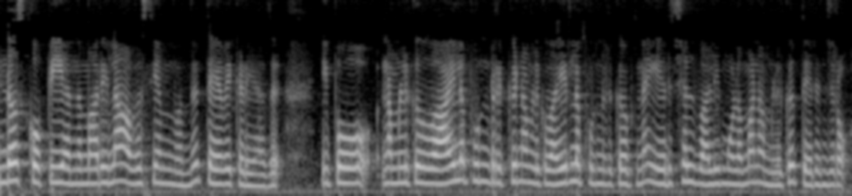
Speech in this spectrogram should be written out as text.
எண்டோஸ்கோப்பி அந்த மாதிரிலாம் அவசியம் வந்து தேவை கிடையாது. இப்போது நம்மளுக்கு வாயில புண் இருக்குது நம்மளுக்கு வயிறில் புண் இருக்குது அப்படின்னா எரிச்சல் வலி மூலமாக நம்மளுக்கு தெரிஞ்சிடும்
